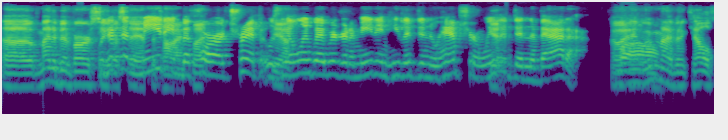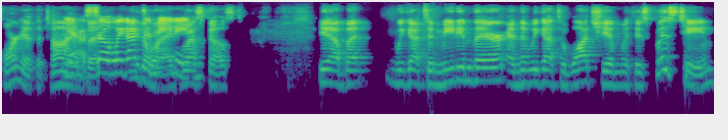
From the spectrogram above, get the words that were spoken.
Uh, might have been varsity. We Varsity got USA to at the meet him before but our trip. It was Yeah. the only way we were going to meet him. He lived in New Hampshire and we Yeah. lived in Nevada. uh, Wow. we might have been in California at the time. Yeah, but so we got to way, meet him. West Coast. Yeah, but we got to meet him there, and then we got to watch him with his quiz team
